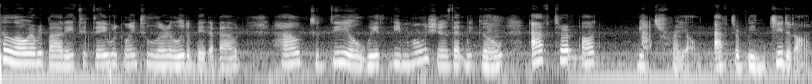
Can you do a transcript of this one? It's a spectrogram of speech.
Hello, everybody. Today we're going to learn a little bit about how to deal with the emotions that we go after a betrayal, after being cheated on.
